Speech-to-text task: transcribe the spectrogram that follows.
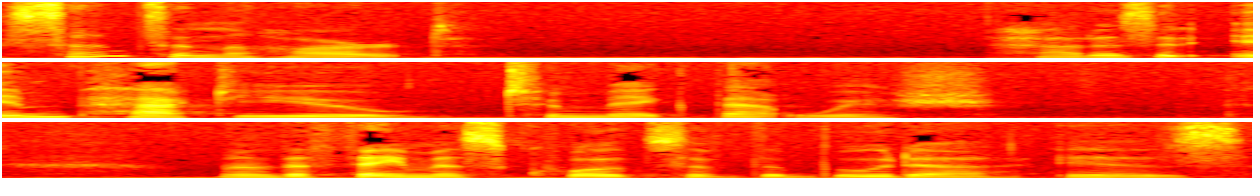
sense in the heart. How does it impact you to make that wish? One of the famous quotes of the Buddha is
